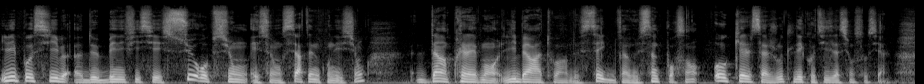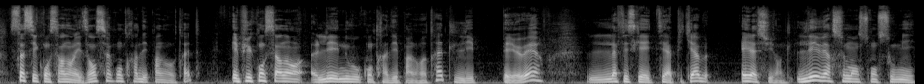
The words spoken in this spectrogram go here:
il est possible de bénéficier sur option et selon certaines conditions d'un prélèvement libératoire de 5,5% auquel s'ajoutent les cotisations sociales. Ça, c'est concernant les anciens contrats d'épargne retraite. Et puis concernant les nouveaux contrats d'épargne retraite, les PER, la fiscalité applicable est la suivante. Les versements sont soumis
